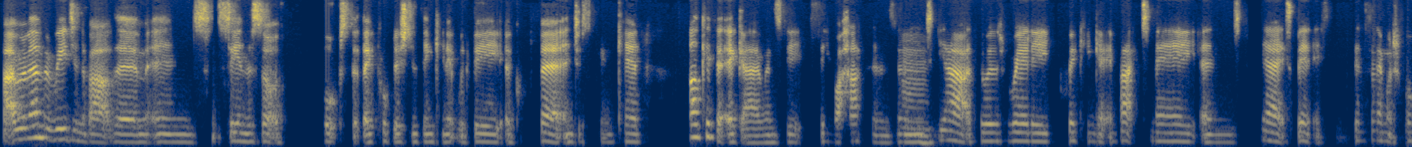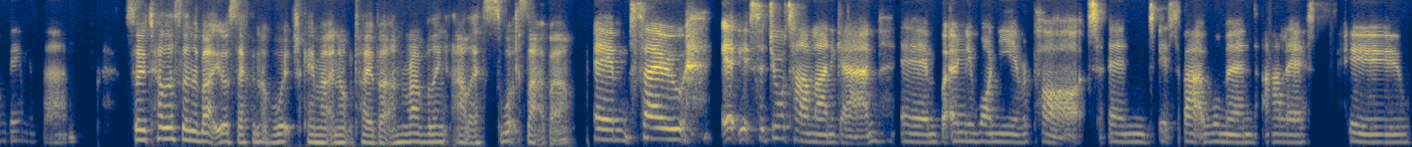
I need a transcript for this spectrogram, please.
But I remember reading about them and seeing the sort of books that they published and thinking it would be a good fit and just thinking, I'll give it a go and see see what happens. And mm. yeah, it was really quick in getting back to me. And yeah, it's been it's been so much fun being with them. So tell us then about your second novel, which came out in October, Unraveling Alice. What's that about? Um, so it, it's a dual timeline again, um, but only one year apart, and it's about a woman, Alice, who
